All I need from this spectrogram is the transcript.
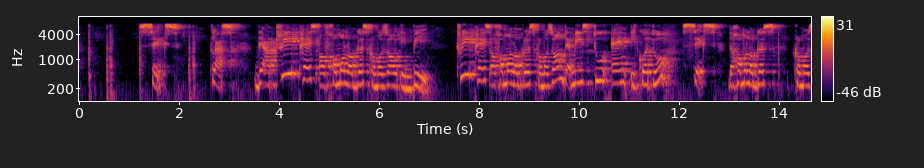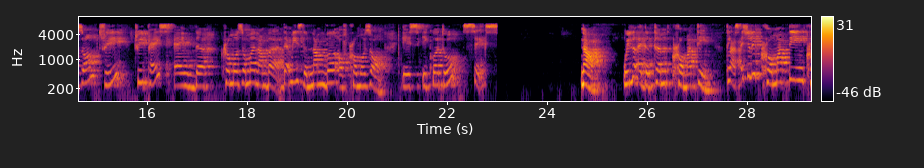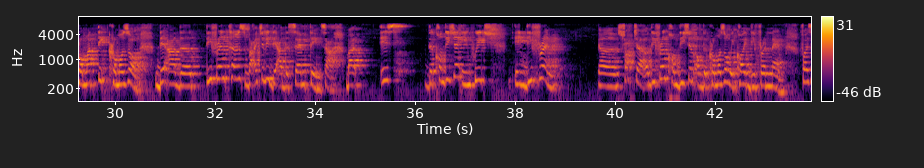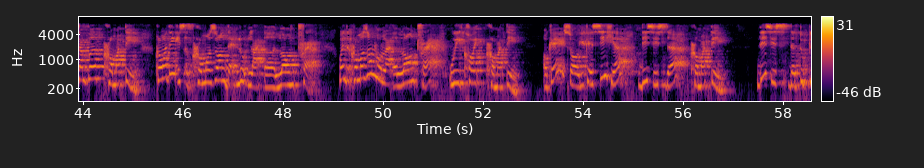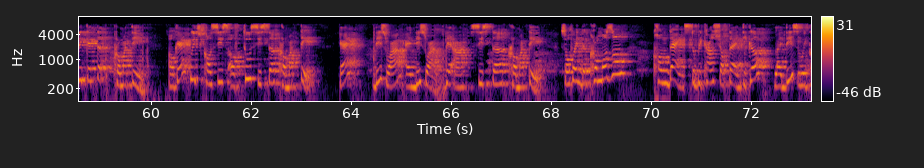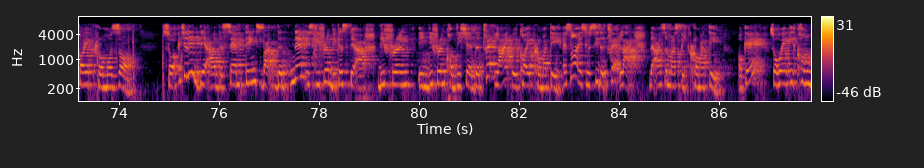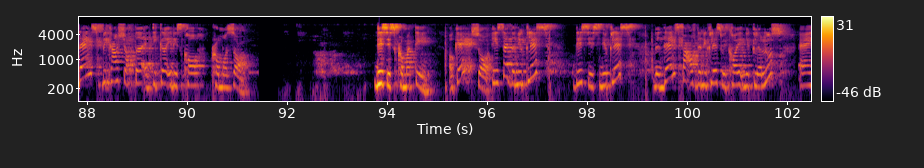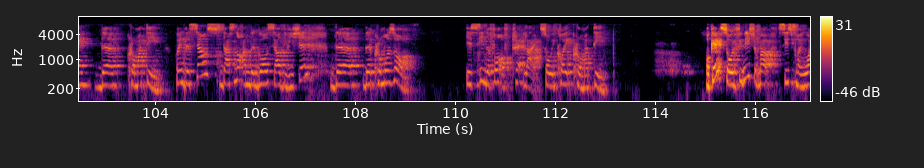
six. Class. There are three pairs of homologous chromosome in B three pairs of homologous chromosome, that means 2n equal to 6. The homologous chromosome 3, 3 pairs, and the chromosomal number, that means the number of chromosome is equal to 6. Now, we look at the term chromatin. Class, actually chromatin, chromatid chromosome, they are the different terms, but actually they are the same things. Uh, but it's the condition in which in different uh, structure or different condition of the chromosome we call it different name. For example, chromatin. Chromatin is a chromosome that look like a long thread. When the chromosome look like a long thread, we call it chromatin. Okay, so you can see here, this is the chromatin. This is the duplicated chromatin, okay, which consists of two sister chromatid. Okay, this one and this one, they are sister chromatid. So when the chromosome condense to become shorter and thicker, like this, we call it chromosome. So actually they are the same things, but the name is different because they are different in different condition. The thread line, we call it chromatin. As long as you see the thread line, the answer must be chromatin. Okay, so when it condense, becomes shorter and thicker, it is called chromosome. This is chromatin. Okay, so inside the nucleus, this is nucleus. The dense part of the nucleus, we call it nucleolus, and the chromatin. When the cells does not undergo cell division, the, the chromosome is in the form of thread line, so we call it chromatin. Okay, so we finish about 6.1.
